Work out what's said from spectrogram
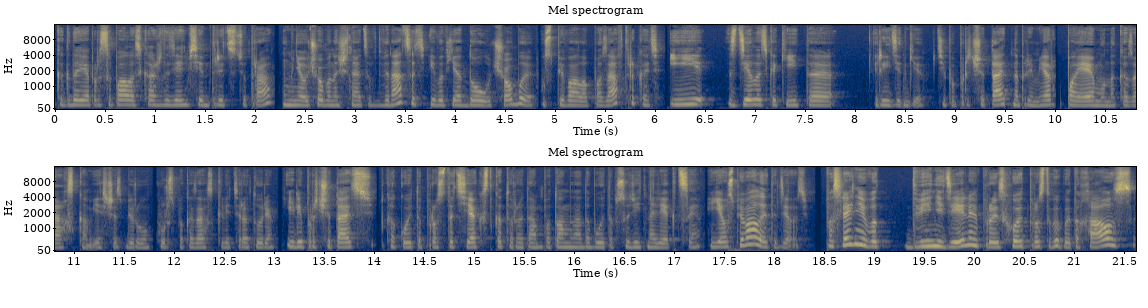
когда я просыпалась каждый день в 7.30 утра. У меня учеба начинается в 12, и вот я до учебы успевала позавтракать и сделать какие-то ридинги, типа прочитать, например, поэму на казахском, я сейчас беру курс по казахской литературе, или прочитать какой-то просто текст, который там потом надо будет обсудить на лекции. Я успевала это делать. Последние вот две недели происходит просто какой-то хаос,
